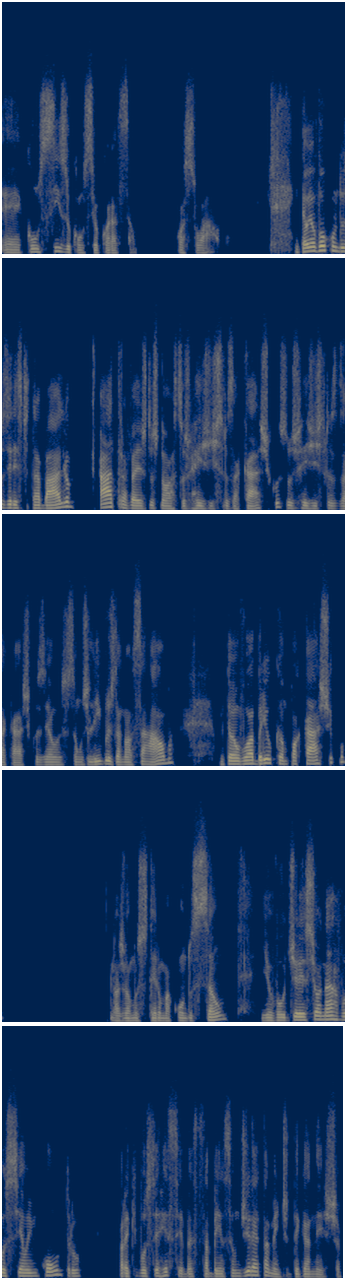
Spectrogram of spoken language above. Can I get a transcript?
é, conciso com o seu coração, com a sua alma. Então, eu vou conduzir este trabalho através dos nossos registros acásticos. Os registros acásticos é são os livros da nossa alma. Então, eu vou abrir o campo acástico. Nós vamos ter uma condução e eu vou direcionar você ao encontro para que você receba essa bênção diretamente de Ganesha.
